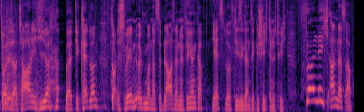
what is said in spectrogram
Tolles Atari hier bei Decathlon. Gottes Willen, irgendwann hast du Blasen in den Fingern gehabt. Jetzt läuft diese ganze Geschichte natürlich völlig anders ab.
